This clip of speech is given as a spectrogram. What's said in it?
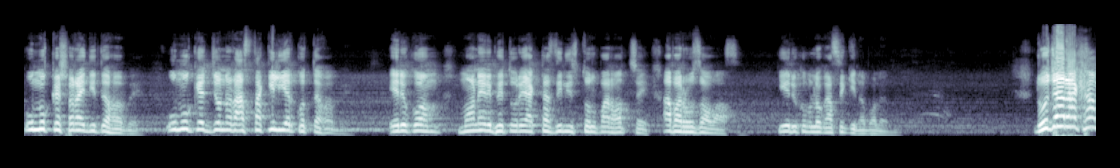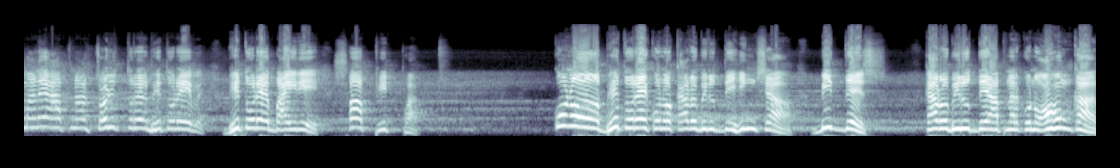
উমুককে সরাই দিতে হবে, উমুকের জন্য রাস্তা ক্লিয়ার করতে হবে। এরকম মনের ভেতরে একটা জিনিস তোলপার হচ্ছে, আবার রোজাও আছে। এরকম লোক আছে কিনা বলেন? রোজা রাখা মানে আপনার চরিত্রের ভেতরে ভেতরে, বাইরে সব ফিটফাট। কোনো ভেতরে কোনো কারও বিরুদ্ধে হিংসা, বিদ্বেষ কারও বিরুদ্ধে আপনার কোনো অহংকার,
